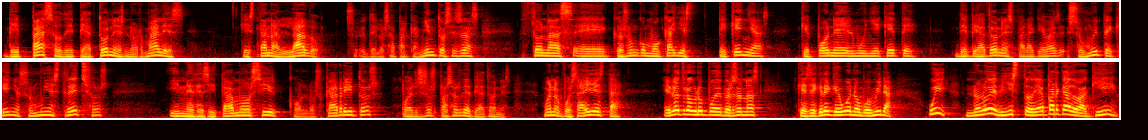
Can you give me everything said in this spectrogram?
de paso de peatones normales que están al lado de los aparcamientos, esas zonas eh, que son como calles pequeñas que pone el muñequete de peatones para que vas, son muy pequeños, son muy estrechos y necesitamos ir con los carritos por esos pasos de peatones. Bueno, pues ahí está. El otro grupo de personas que se cree que, bueno, pues mira, uy, no lo he visto, he aparcado aquí.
